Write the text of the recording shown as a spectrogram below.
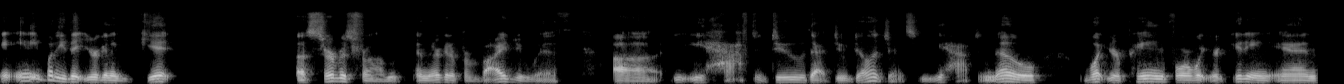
anybody that you're going to get a service from and they're going to provide you with, uh, you have to do that due diligence. You have to know what you're paying for, what you're getting, and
